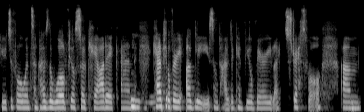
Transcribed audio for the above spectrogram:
beautiful when sometimes the world feels so chaotic and Mhm. can feel very ugly sometimes. It can feel very like stressful. Um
